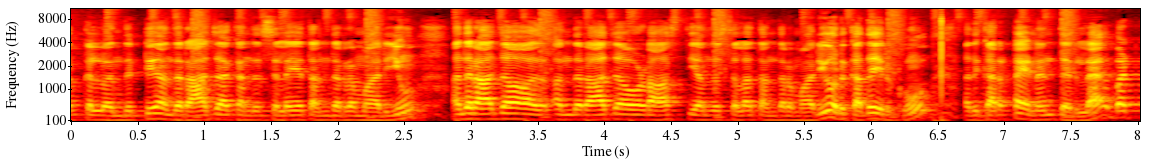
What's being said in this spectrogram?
மக்கள் வந்துட்டு அந்த ராஜாவுக்கு அந்த சிலையை தந்துடுற மாதிரியும் அந்த ராஜா அந்த ராஜாவோட ஆஸ்தி அந்த சிலை தந்துடுற மாதிரியும் ஒரு கதை இருக்கும். அது கரெக்டாக என்னன்னு தெரியல. பட்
